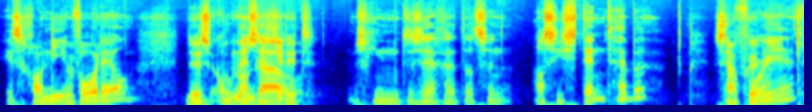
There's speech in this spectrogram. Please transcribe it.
is gewoon niet een voordeel. Dus op het moment dat je dit Misschien moeten zeggen dat ze een assistent hebben zou voor kunnen. je. Ja, maar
